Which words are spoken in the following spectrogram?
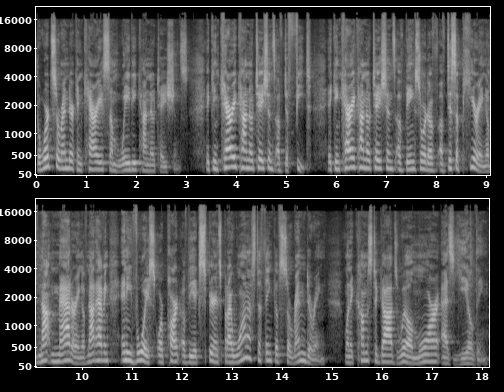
The word surrender can carry some weighty connotations. It can carry connotations of defeat. It can carry connotations of being sort of, of disappearing, of not mattering, of not having any voice or part of the experience. But I want us to think of surrendering when it comes to God's will more as yielding.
